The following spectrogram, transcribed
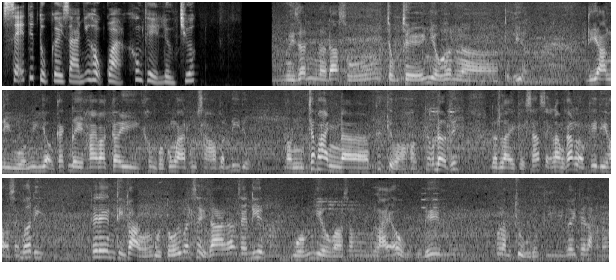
sẽ tiếp tục gây ra những hậu quả không thể lường trước. Người dân là đa số trồng chế nhiều hơn là thực hiện. Đi ăn đi uống đi nhậu cách đây hai ba cây không có công an không sao vẫn đi được. Còn chấp hành là cái kiểu theo đợt ấy, đợt này cảnh sát sẽ làm gắt là ok thì họ sẽ bớt đi thế nên thỉnh thoảng buổi tối vẫn xảy ra các xe điên uống nhiều vào xong lái ẩu buổi đêm không làm chủ được thì gây tai nạn thôi.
